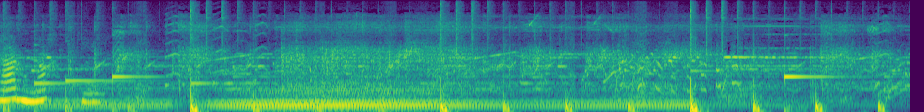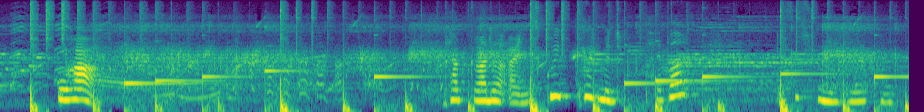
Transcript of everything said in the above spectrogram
Schaden macht die? Oha. Ich habe gerade einen Squeak gekillt mit Pepper. Das ist schon eine Hilfe.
